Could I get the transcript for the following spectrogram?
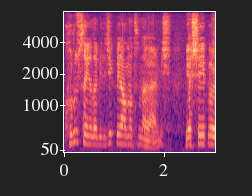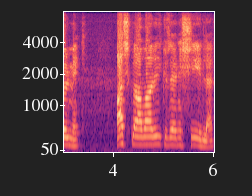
kuru sayılabilecek bir anlatımla vermiş. Yaşayıp ölmek, aşk ve avarilik üzerine şiirler,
